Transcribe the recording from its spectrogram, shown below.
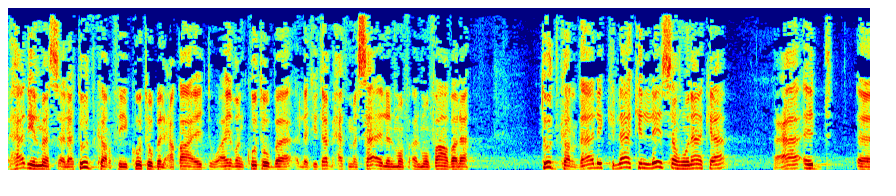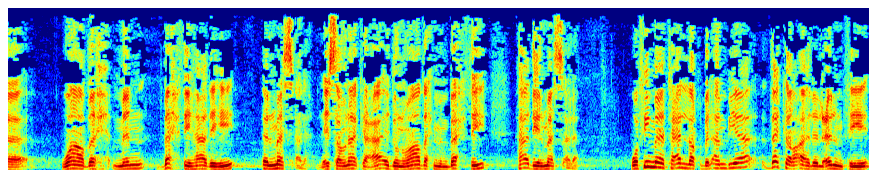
هذه المسألة تذكر في كتب العقائد وأيضا كتب التي تبحث مسائل المفاضلة تذكر ذلك لكن ليس هناك عائد آه، واضح من بحث هذه المسألة. ليس هناك عائد واضح من بحث هذه المسألة. وفيما يتعلق بالأنبياء ذكر أهل العلم في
